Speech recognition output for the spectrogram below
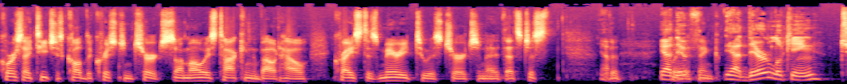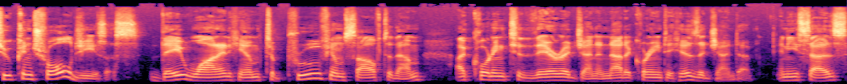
course I teach is called the Christian Church. So I'm always talking about how Christ is married to his church, and I, that's just yep. the yeah, I think. Yeah, they're looking to control Jesus. They wanted him to prove himself to them according to their agenda, not according to his agenda. And he says,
